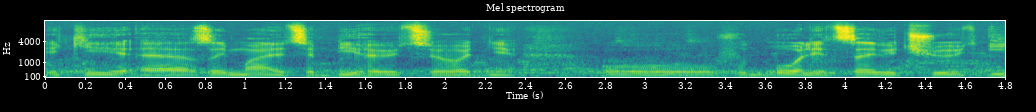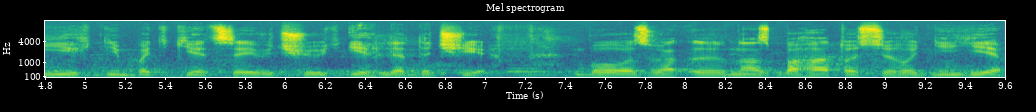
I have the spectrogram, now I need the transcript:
які е, займаються, бігають сьогодні у футболі. Це відчують і їхні батьки, це відчують і глядачі. Бо е, в нас багато сьогодні є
